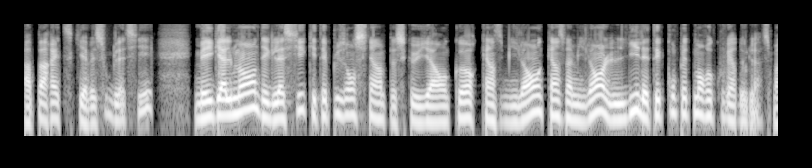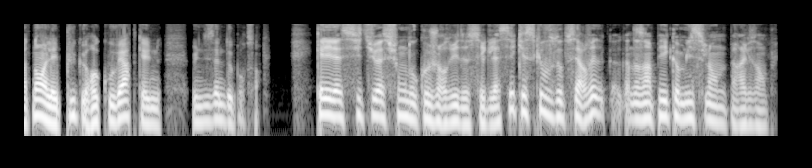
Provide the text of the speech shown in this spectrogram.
apparaître ce qu'il y avait sous glacier, mais également des glaciers qui étaient plus anciens, parce qu'il y a encore 15 000 ans, 15-20 000 ans, l'île était complètement recouverte de glace. Maintenant, elle est plus que recouverte qu'à une, une dizaine de pourcents. Quelle est la situation donc aujourd'hui de ces glaciers Qu'est-ce que vous observez dans un pays comme l'Islande, par exemple?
